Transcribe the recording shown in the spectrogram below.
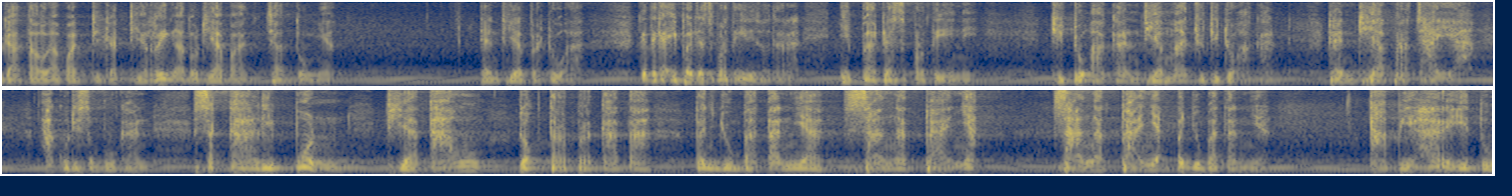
nggak tahu apa di, di ring atau di apa jantungnya. Dan dia berdoa. Ketika ibadah seperti ini saudara, ibadah seperti ini. Didoakan, dia maju didoakan. Dan dia percaya, aku disembuhkan. Sekalipun dia tahu dokter berkata penyumbatannya sangat banyak. Sangat banyak penyumbatannya. Tapi hari itu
